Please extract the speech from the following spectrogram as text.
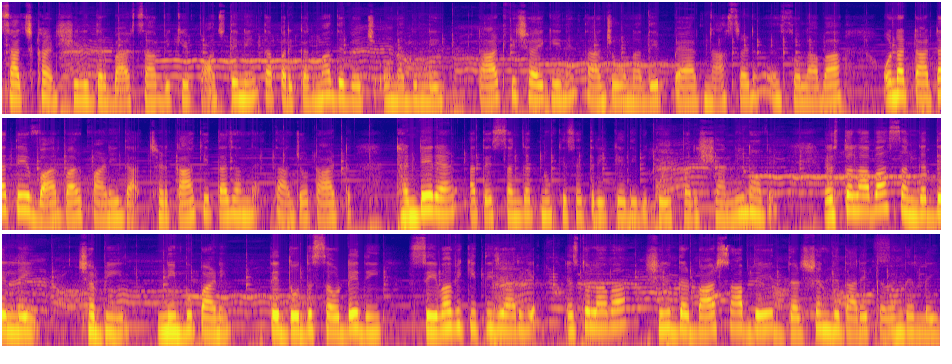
ਸੱਚਖੰਡ ਸ੍ਰੀ ਦਰਬਾਰ ਸਾਹਿਬ ਵਿਖੇ ਪਹੁੰਚਦੇ ਨੇ ਤਾਂ ਪਰਿਕਰਮਾ ਦੇ ਵਿੱਚ ਉਹਨਾਂ ਦੇ ਲਈ ਟਾਟ ਵਿਛਾਏ ਗਏ ਨੇ ਤਾਂ ਜੋ ਉਹਨਾਂ ਦੇ ਪੈਰ ਨਾ ਸੜਨ। ਇਸ ਤੋਂ ਇਲਾਵਾ ਉਹਨਾਂ ਟਾਟਾਂ ਤੇ ਵਾਰ-ਵਾਰ ਪਾਣੀ ਦਾ ਛਿੜਕਾਅ ਕੀਤਾ ਜਾਂਦਾ ਹੈ ਤਾਂ ਜੋ ਟਾਟ ਠੰਡੇ ਰਹਿਣ ਅਤੇ ਸੰਗਤ ਨੂੰ ਕਿਸੇ ਤਰੀਕੇ ਦੀ ਵੀ ਕੋਈ ਪਰੇਸ਼ਾਨੀ ਨਾ ਹੋਵੇ। ਇਸ ਤੋਂ ਇਲਾਵਾ ਸੰਗਤ ਦੇ ਲਈ ਛਬੀਲ, ਨਿੰਬੂ ਪਾਣੀ ਤੇ ਦੁੱਧ ਸੋਡੇ ਦੀ ਸੇਵਾ ਵੀ ਕੀਤੀ ਜਾ ਰਹੀ ਹੈ। ਇਸ ਤੋਂ ਇਲਾਵਾ ਸ਼੍ਰੀ ਦਰਬਾਰ ਸਾਹਿਬ ਦੇ ਦਰਸ਼ਨ ਦਿਦਾਰੇ ਕਰਨ ਦੇ ਲਈ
